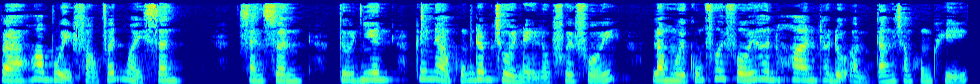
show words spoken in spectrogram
và hoa bụi phẳng phất ngoài sân. Sang xuân, tự nhiên, cây nào cũng đâm chồi nảy lộc phơi phới, lòng người cũng phơi phới hân hoan theo độ ẩm tăng trong không khí.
